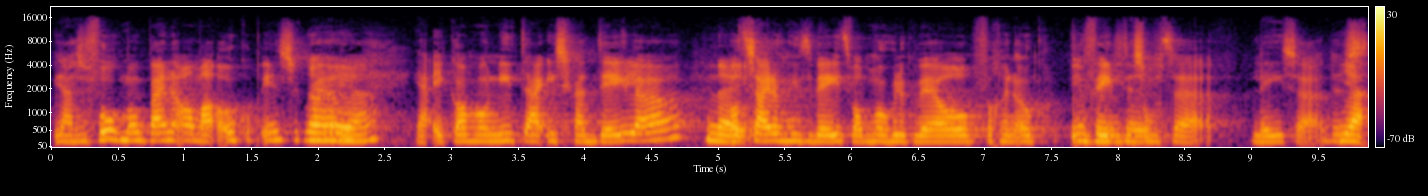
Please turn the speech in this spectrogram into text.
ja, ze volgen me ook bijna allemaal ook op Instagram. Ja, ik kan gewoon niet daar iets gaan delen. Nee. Wat zij nog niet weet, wat mogelijk wel voor hun ook vervelend is om te lezen. Dus Ja.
